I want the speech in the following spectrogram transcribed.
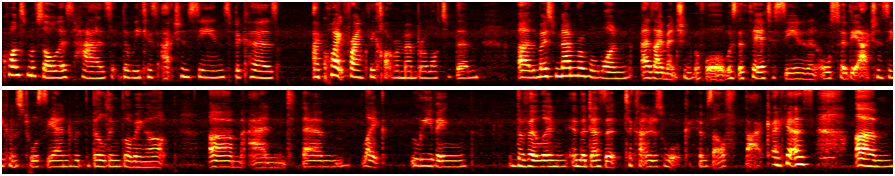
Quantum of Solace has the weakest action scenes because I quite frankly can't remember a lot of them. Uh, the most memorable one, as I mentioned before, was the theatre scene and then also the action sequence towards the end with the building blowing up um, and them like leaving the villain in the desert to kind of just walk himself back, I guess. Um,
